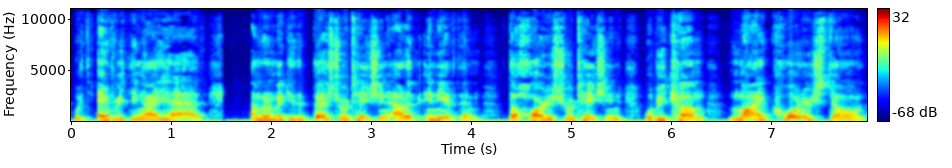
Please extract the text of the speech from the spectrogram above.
with everything I have. I'm going to make it the best rotation out of any of them. The hardest rotation will become my cornerstone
